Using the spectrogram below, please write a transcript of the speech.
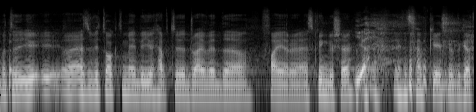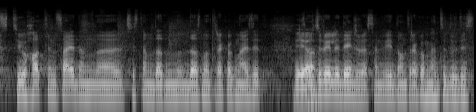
but uh, you, uh, as we talked, maybe you have to drive with the fire extinguisher. Yeah. in some cases, it gets too hot inside, and the system doesn't, does not recognize it. Yeah. So it's really dangerous, and we don't recommend to do this.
